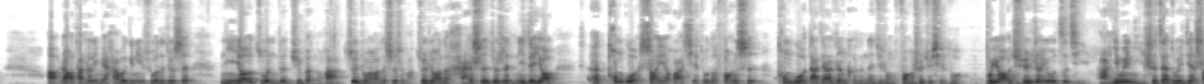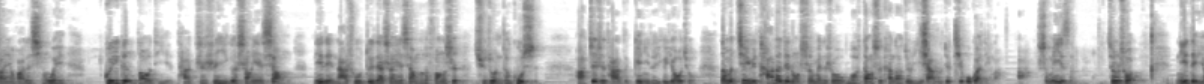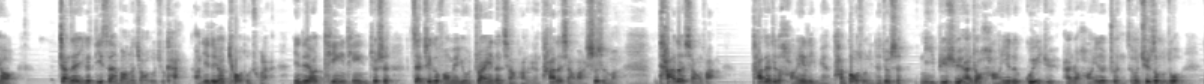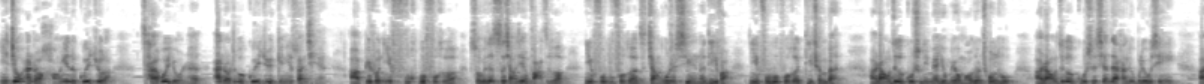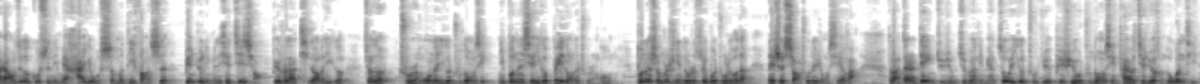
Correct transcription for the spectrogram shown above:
啊。然后他这里面还会跟你说的就是，你要做你的剧本的话，最重要的是什么？最重要的还是就是你得要。呃，通过商业化写作的方式，通过大家认可的那几种方式去写作，不要去任由自己啊，因为你是在做一件商业化的行为，归根到底，它只是一个商业项目，你得拿出对待商业项目的方式去做你的故事，啊，这是他的给你的一个要求。那么，介于他的这种审美的时候，我当时看到就一下子就醍醐灌顶了啊，什么意思？就是说，你得要。站在一个第三方的角度去看啊，你得要跳脱出来，你得要听一听，就是在这个方面有专业的想法的人，他的想法是什么？他的想法，他在这个行业里面，他告诉你的就是，你必须按照行业的规矩，按照行业的准则去这么做，你就按照行业的规矩了，才会有人按照这个规矩给你算钱啊。比如说你符不符合所谓的四象限法则？你符不符合讲故事吸引人的地方？你符不符合低成本？啊，然后这个故事里面有没有矛盾冲突啊？然后这个故事现在还流不流行啊？然后这个故事里面还有什么地方是编剧里面的一些技巧？比如说他提到了一个叫做主人公的一个主动性，你不能写一个被动的主人公，不能什么事情都是随波逐流的，那是小说的一种写法，对吧？但是电影剧情剧本里面，作为一个主角必须有主动性，他要解决很多问题。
